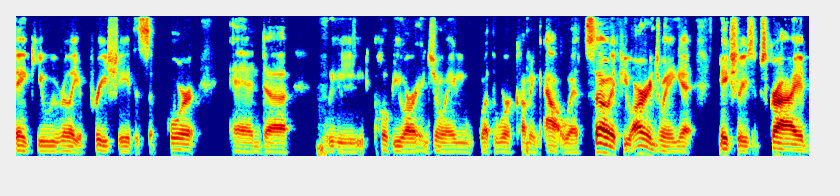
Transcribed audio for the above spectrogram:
thank you. We really appreciate the support, and uh, we hope you are enjoying what we're coming out with. So, if you are enjoying it, make sure you subscribe.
